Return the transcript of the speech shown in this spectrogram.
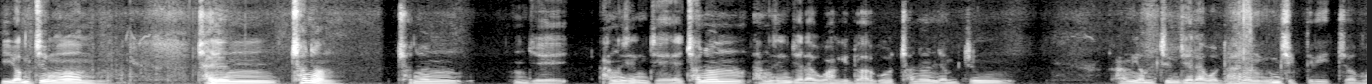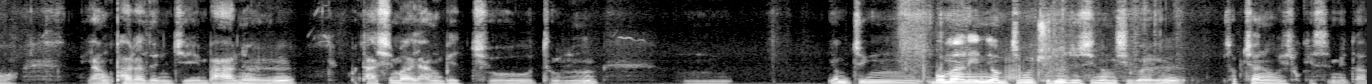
이 염증은 자연 천연 천연 이제 항생제 천연 항생제라고 하기도 하고 천연 염증 항염증제라고도 하는 음식들이 있죠. 뭐 양파라든지 마늘, 뭐 다시마, 양배추 등 음, 염증 몸 안에 있는 염증을 있는 음식을 섭취하는 것이 좋겠습니다.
